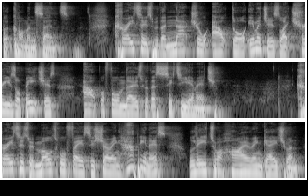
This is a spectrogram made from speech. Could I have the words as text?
but common sense. Creatives with a natural outdoor images like trees or beaches outperform those with a city image. Creatives with multiple faces showing happiness lead to a higher engagement.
